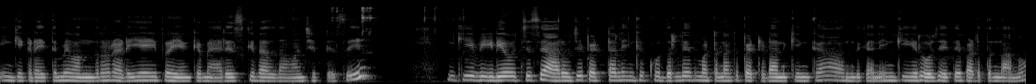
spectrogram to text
ఇంకెక్కడైతే మేము అందరం రెడీ అయిపోయాం ఇంకా మ్యారేజ్కి వెళ్దామని చెప్పేసి. ఇంక ఈ వీడియో వచ్చేసి ఆ రోజే పెట్టాలి ఇంకా కుదరలేదు మాట నాకు పెట్టడానికి ఇంకా. అందుకని ఇంక ఈ రోజు అయితే పెడుతున్నాను.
